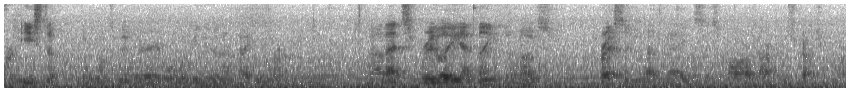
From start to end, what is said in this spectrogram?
out east of the Woods Mill area where we'll be doing our paving work. Uh, that's really, I think, the most pressing updates as far as our construction work.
